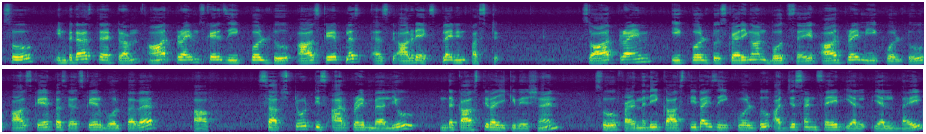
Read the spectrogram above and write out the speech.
So in Pythagoras theorem R prime square is equal to R square plus S square already explained in first. So R prime equal to squaring on both sides R prime equal to R square plus L square whole power half. Substitute this R prime value in the cos theta equation. So finally cos theta is equal to adjacent side L L by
